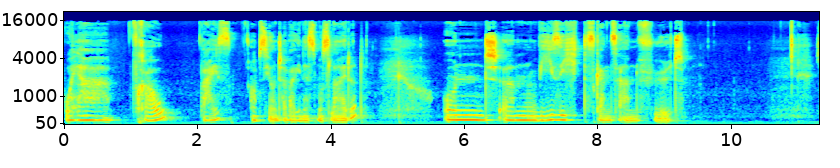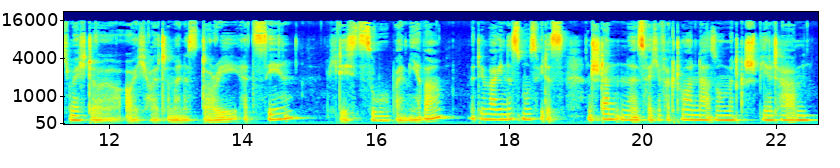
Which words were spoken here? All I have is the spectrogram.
woher Frau weiß, ob sie unter Vaginismus leidet und ähm, wie sich das Ganze anfühlt. Ich möchte euch heute meine Story erzählen, wie das so bei mir war mit dem Vaginismus, wie das entstanden ist, welche Faktoren da so mitgespielt haben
